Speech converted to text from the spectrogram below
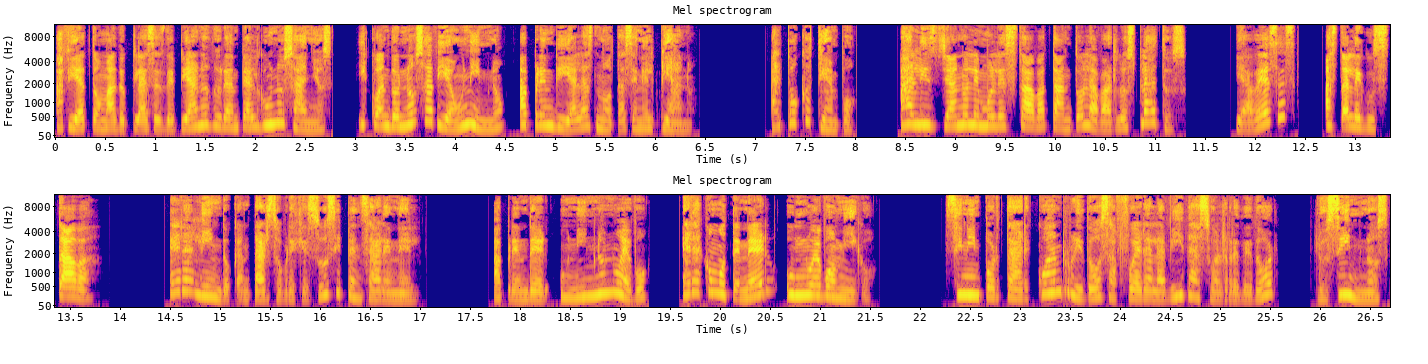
Había tomado clases de piano durante algunos años y cuando no sabía un himno aprendía las notas en el piano. Al poco tiempo, Alice ya no le molestaba tanto lavar los platos, y a veces hasta le gustaba. Era lindo cantar sobre Jesús y pensar en Él. Aprender un himno nuevo era como tener un nuevo amigo. Sin importar cuán ruidosa fuera la vida a su alrededor, los himnos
